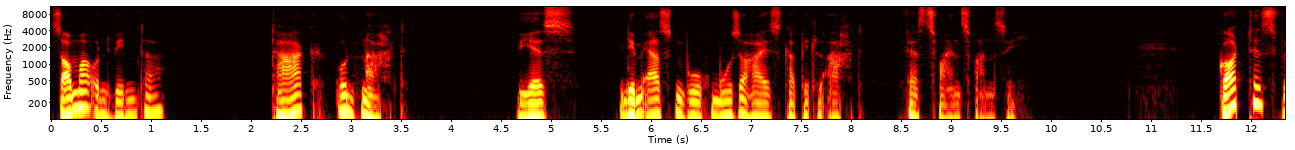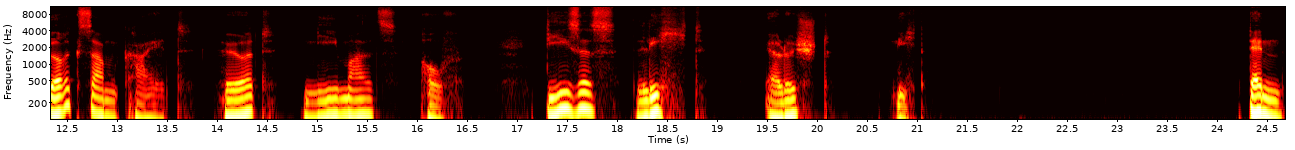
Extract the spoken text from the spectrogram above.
Sommer und Winter, Tag und Nacht, wie es in dem ersten Buch Mose heißt, Kapitel 8, Vers 22. Gottes Wirksamkeit hört niemals auf. Dieses Licht erlischt nicht. Denn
